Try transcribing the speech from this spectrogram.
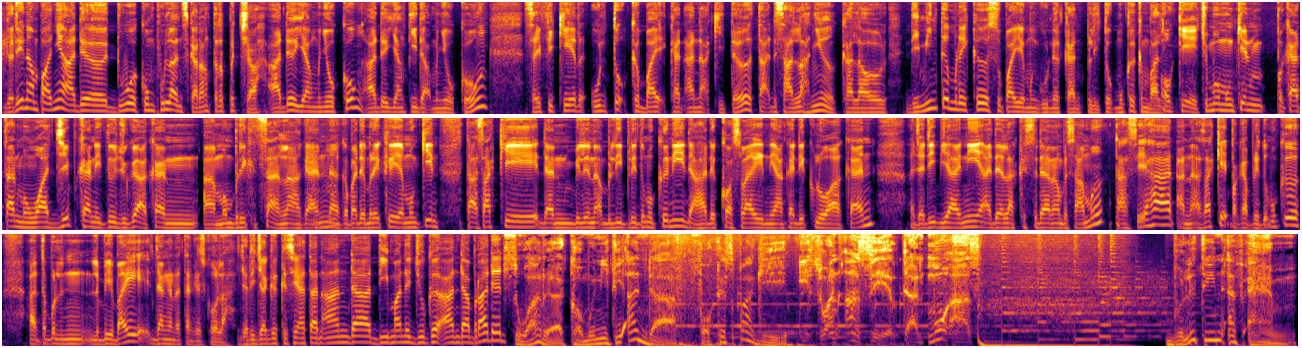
Jadi nampaknya ada dua kumpulan sekarang terpecah. Ada yang menyokong, ada yang tidak menyokong. Saya fikir untuk kebaikan anak kita tak ada salahnya kalau diminta mereka supaya menggunakan pelitup muka kembali. Okey, cuma mungkin perkataan mewajibkan itu juga akan uh, memberi kesan lah kan mm-hmm. kepada mereka yang mungkin tak sakit dan bila nak beli pelitup muka ni dah ada kos lain yang akan dikeluarkan. Uh, jadi biar ni adalah kesedaran bersama, tak sihat, anak sakit pakai pelitup muka ataupun lebih baik jangan datang ke sekolah. Jadi jaga kesihatan anda di mana juga anda berada. Suara komuniti anda. Fokus pagi. Izwan Azir dan Muaz. Bulletin FM.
